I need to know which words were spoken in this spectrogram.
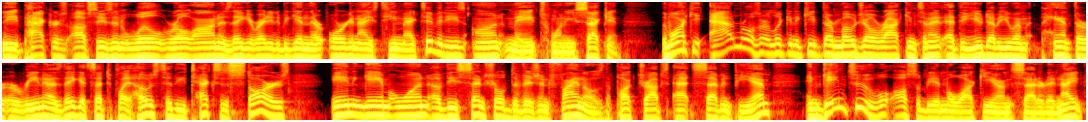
The Packers offseason will roll on as they get ready to begin their organized team activities on May 22nd. The Milwaukee Admirals are looking to keep their mojo rocking tonight at the UWM Panther Arena as they get set to play host to the Texas Stars in game one of the Central Division Finals. The puck drops at 7 p.m., and game two will also be in Milwaukee on Saturday night.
